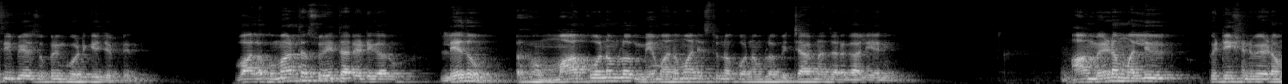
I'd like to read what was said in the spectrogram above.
సిబిఐ సుప్రీంకోర్టుకే చెప్పింది. వాళ్ళ కుమార్తె సునీతారెడ్డి గారు లేదు మా కోణంలో మేము అనుమానిస్తున్న కోణంలో విచారణ జరగాలి అని. ఆ మేడం మళ్ళీ పిటిషన్ వేయడం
